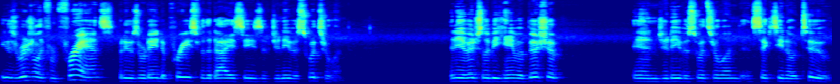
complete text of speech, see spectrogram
He was originally from France, but he was ordained a priest for the Diocese of Geneva, Switzerland. Then he eventually became a bishop in Geneva, Switzerland in 1602.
